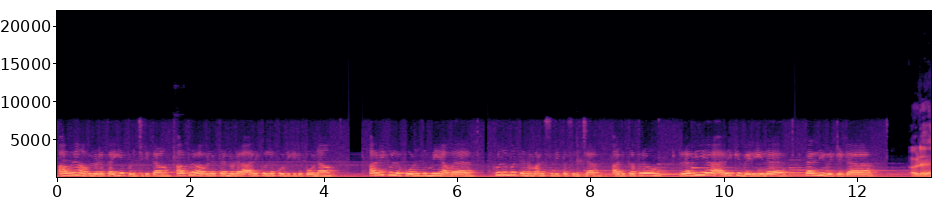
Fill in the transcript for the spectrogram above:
அவன் அவளோட கையை பிடிச்சிக்கிட்டான். அப்புறம் அவளை தன்னோட அறைக்குள்ள கூட்டிக்கிட்டு போனான். அறைக்குள்ள போனதுமே அவ குறும்புத்தனமான சிரிப்பை சிரிச்சா. அதுக்கப்புறம் ரவிய அறைக்கு வெளியில தள்ளி விட்டுட்டா. அட.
